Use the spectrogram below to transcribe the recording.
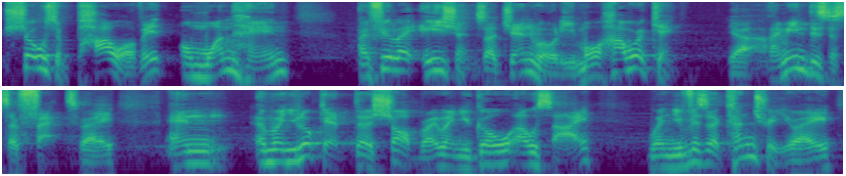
shows the power of it. On one hand, I feel like Asians are generally more hardworking. Yeah, I mean, this is a fact, right? And, and when you look at the shop, right, when you go outside, when you visit a country, right,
